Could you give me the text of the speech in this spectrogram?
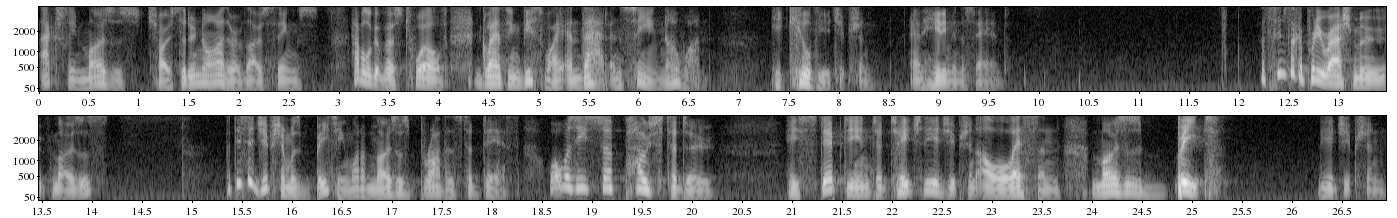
Actually, Moses chose to do neither of those things. Have a look at verse 12. Glancing this way and that and seeing no one, he killed the Egyptian and hid him in the sand. That seems like a pretty rash move, Moses. But this Egyptian was beating one of Moses' brothers to death. What was he supposed to do? He stepped in to teach the Egyptian a lesson. Moses beat the Egyptian.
